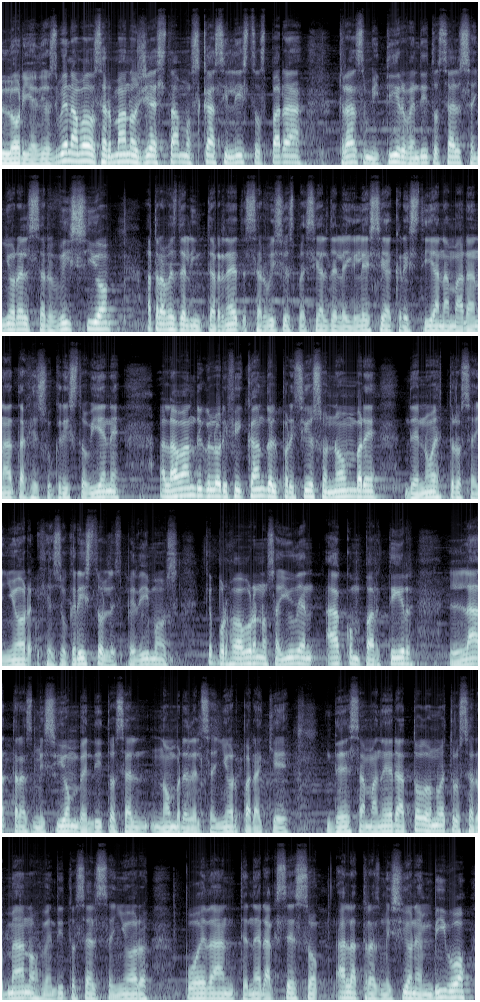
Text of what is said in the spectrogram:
Gloria a Dios. Bien, amados hermanos, ya estamos casi listos para transmitir, bendito sea el Señor, el servicio a través del Internet, servicio especial de la Iglesia Cristiana Maranata. Jesucristo viene alabando y glorificando el precioso nombre de nuestro Señor Jesucristo. Les pedimos que por favor nos ayuden a compartir la transmisión, bendito sea el nombre del Señor, para que de esa manera todos nuestros hermanos, bendito sea el Señor, puedan tener acceso a la transmisión en vivo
